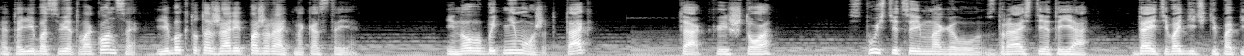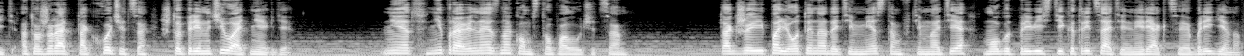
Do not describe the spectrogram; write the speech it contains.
Это либо свет в оконце, либо кто-то жарит пожрать на костре. Иного быть не может, так? Так, и что? Спустится им на голову. Здрасте, это я. Дайте водички попить, а то жрать так хочется, что переночевать негде. Нет, неправильное знакомство получится. Также и полеты над этим местом в темноте могут привести к отрицательной реакции аборигенов.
